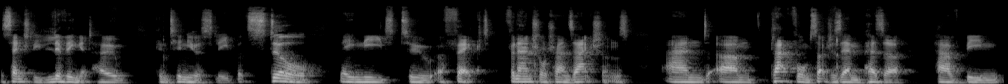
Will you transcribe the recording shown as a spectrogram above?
essentially living at home continuously, but still they need to affect financial transactions. And um, platforms such as M-Pesa have been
